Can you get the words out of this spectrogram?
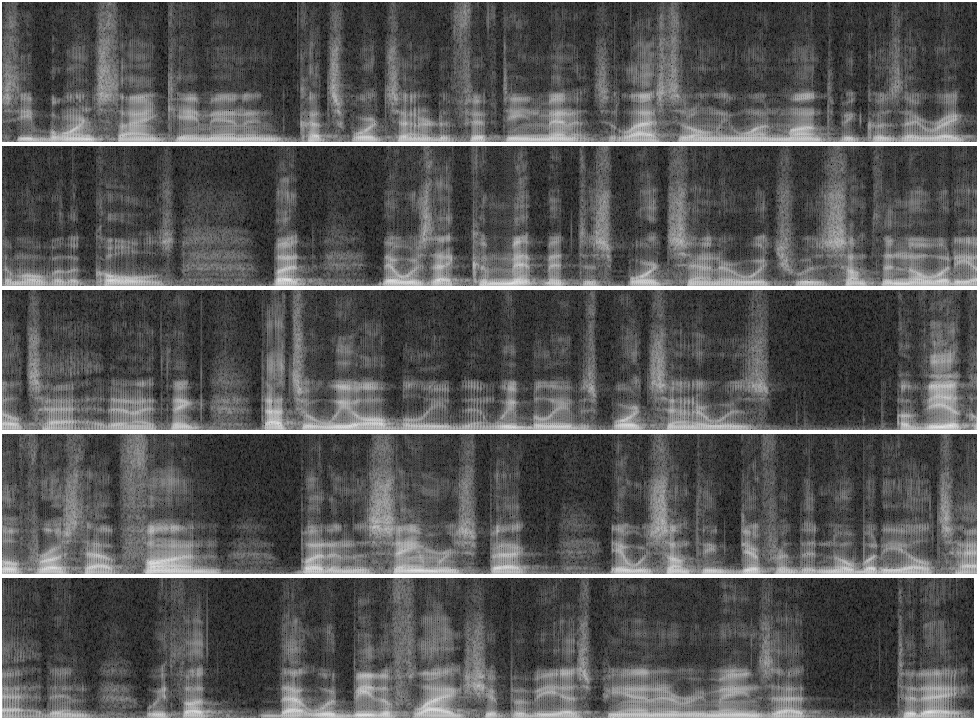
Steve Bornstein came in and cut Sports Center to 15 minutes. It lasted only one month because they raked them over the coals, but there was that commitment to Sports Center, which was something nobody else had, and I think that's what we all believed in. We believed Sports Center was a vehicle for us to have fun, but in the same respect, it was something different that nobody else had, and we thought that would be the flagship of ESPN, and it remains that today.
